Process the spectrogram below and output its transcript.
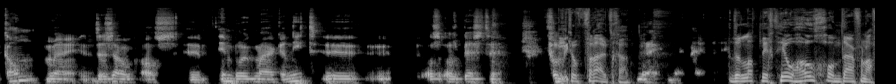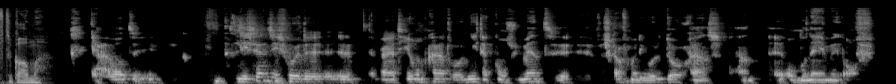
kan, maar daar zou ik als inbreukmaker niet als, als beste. Niet op vanuit gaan. Nee, nee, nee, De lat ligt heel hoog om daar vanaf te komen. Ja, want eh, licenties worden, eh, waar het hier om gaat, worden niet aan consumenten uh, verschaft, maar die worden doorgaans aan ondernemingen of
